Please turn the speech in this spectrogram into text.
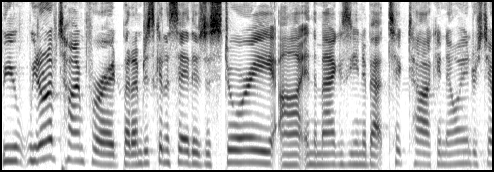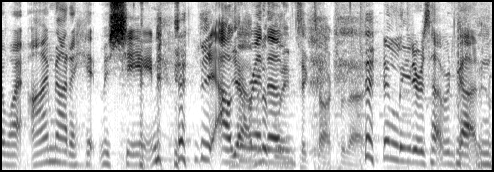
We, we don't have time for it, but I'm just going to say there's a story uh, in the magazine about TikTok, and now I understand why I'm not a hit machine. the algorithms. Yeah, I'm blame TikTok for that. leaders haven't gotten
